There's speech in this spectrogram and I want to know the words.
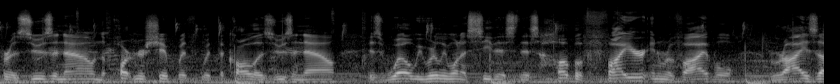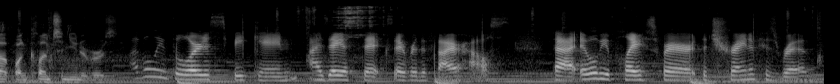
for Azusa Now and the partnership with, with the call Azusa Now as well. We really want to see this, this hub of fire and revival rise up on Clemson University. I believe the Lord is speaking Isaiah 6 over the firehouse that it will be a place where the train of his robe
